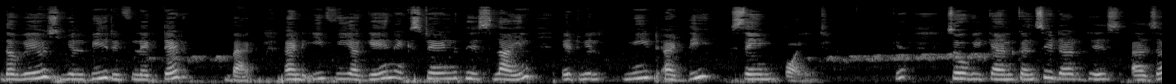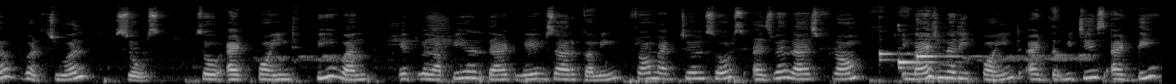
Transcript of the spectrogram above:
the waves will be reflected back and if we again extend this line it will meet at the same point okay. So we can consider this as a virtual source. So at point p1 it will appear that waves are coming from actual source as well as from imaginary point at the which is at the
